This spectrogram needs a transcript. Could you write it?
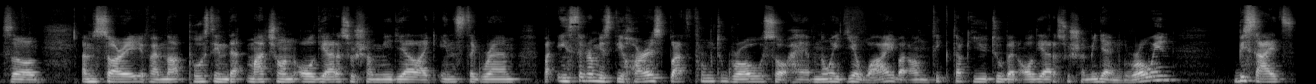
So i'm sorry if i'm not posting that much on all the other social media like instagram but instagram is the hardest platform to grow so i have no idea why but on tiktok youtube and all the other social media i'm growing besides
